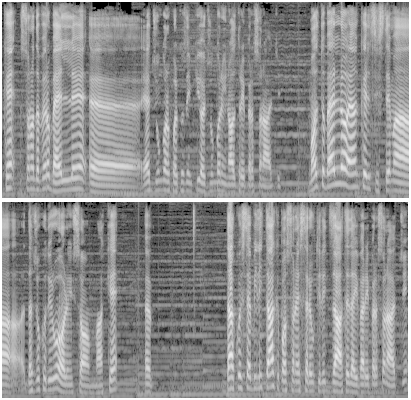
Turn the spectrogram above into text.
che sono davvero belle eh, e aggiungono qualcosa in più, aggiungono inoltre i personaggi. Molto bello è anche il sistema da gioco di ruolo, insomma, che eh, dà queste abilità che possono essere utilizzate dai vari personaggi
